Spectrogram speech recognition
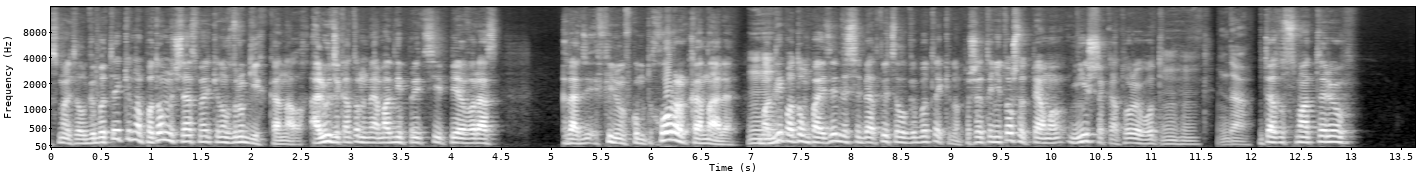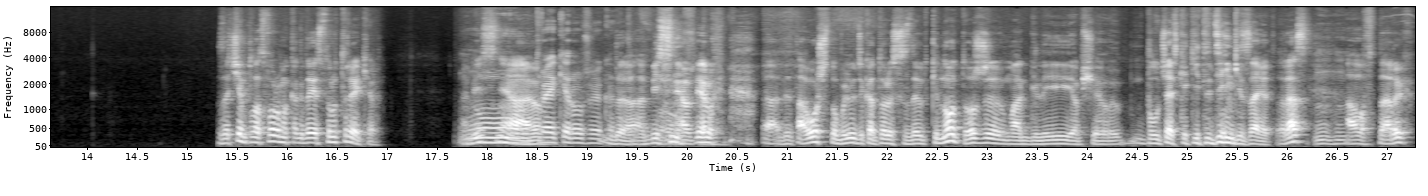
посмотреть ЛГБТ-кино, потом начинают смотреть кино в других каналах. А люди, которые, например, могли прийти первый раз ради фильма в каком-то хоррор-канале, mm-hmm. могли потом пойти для себя открыть ЛГБТ-кино. Потому что это не то, что это прямо ниша, которая вот... Mm-hmm. Да. Вот я тут смотрю... Зачем платформа, когда есть рутрекер? Объясняю. Ну, трекер уже. Да, объясняю. Во-первых, для того, чтобы люди, которые создают кино, тоже могли вообще получать какие-то деньги за это. Раз. Угу. А во-вторых,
